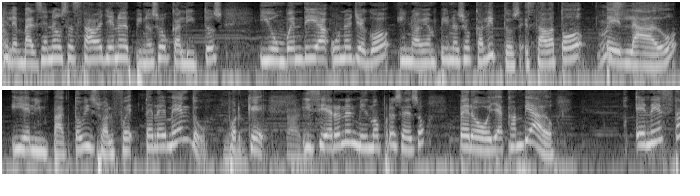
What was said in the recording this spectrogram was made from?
El embalse Neusa estaba lleno de pinos y eucaliptos y un buen día uno llegó y no habían pinos y eucaliptos. Estaba todo pelado y el impacto visual fue tremendo porque hicieron el mismo proceso, pero hoy ha cambiado. En esta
